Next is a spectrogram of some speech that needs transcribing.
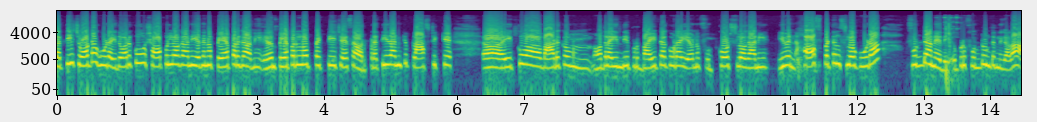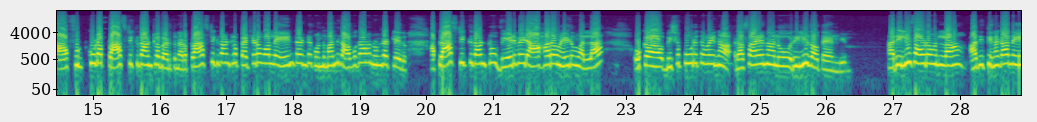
ప్రతి చోట కూడా ఇది వరకు షాపుల్లో కానీ ఏదైనా పేపర్ కానీ పేపర్లో పెట్టి చేసేవారు. ప్రతి దానికి ప్లాస్టిక్ ఎక్కువ వాడకం మొదలైంది. ఇప్పుడు బయట కూడా ఏమైనా ఫుడ్ కోర్ట్స్లో కానీ ఈవెన్ హాస్పిటల్స్లో కూడా ఫుడ్ అనేది ఇప్పుడు ఫుడ్ ఉంటుంది కదా ఆ ఫుడ్ కూడా ప్లాస్టిక్ దాంట్లో పెడుతున్నారు. ప్లాస్టిక్ దాంట్లో పెట్టడం వల్ల ఏంటంటే కొంతమందికి అవగాహన ఉండట్లేదు. ఆ ప్లాస్టిక్ దాంట్లో వేడివేడి ఆహారం వేయడం వల్ల ఒక విషపూరితమైన రసాయనాలు రిలీజ్ అవుతాయండి. ఆ రిలీజ్ అవడం వల్ల అది తినగానే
